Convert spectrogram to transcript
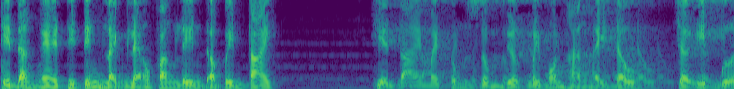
thì đã nghe thấy tiếng lạnh lẽo vang lên ở bên tai. Hiện tại mày không dùng được mấy món hàng này đâu, chờ ít bữa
